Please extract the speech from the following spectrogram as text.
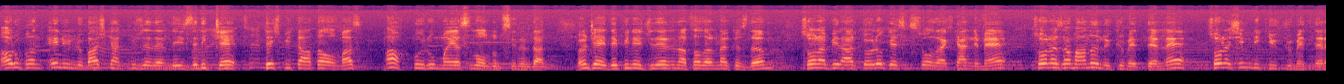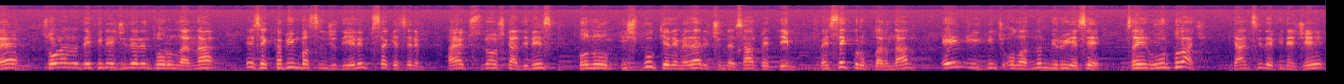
Avrupa'nın en ünlü başkent müzelerinde izledikçe teşbihte hata olmaz. Af buyurun mayasılı oldum sinirden. Önce definecilerin atalarına kızdım. Sonra bir arkeolog eskisi olarak kendime, sonra zamanın hükümetlerine, sonra şimdiki hükümetlere, sonra da definecilerin torunlarına Neyse kabin basıncı diyelim kısa keselim. Ayak üstüne hoş geldiniz. Konuğum iş bu kelimeler içinde sarf ettiğim meslek gruplarından en ilginç olanının bir üyesi. Sayın Uğur Kulaç. Kendisi defineci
